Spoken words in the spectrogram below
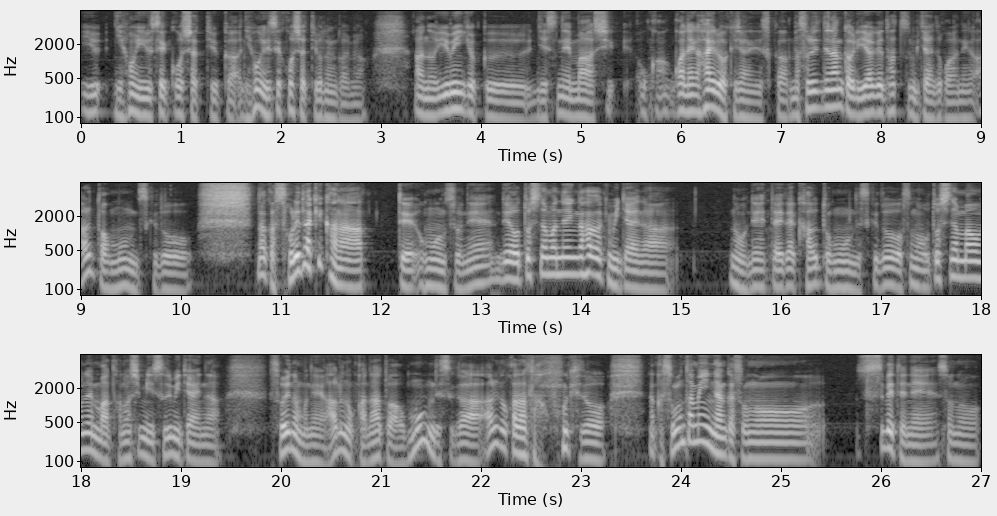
日本郵政公社っていうか日本郵政公社って言われるのかなあの郵便局にですね、まあ、お金が入るわけじゃないですか、まあ、それでなんか売り上げ立つみたいなところはねあるとは思うんですけどなんかそれだけかなって思うんですよね。でお年玉年賀はがきみたいなのをね大体買うと思うんですけどそのお年玉をね、まあ、楽しみにするみたいなそういうのもねあるのかなとは思うんですがあるのかなとは思うけどなんかそのためになんかその全てねその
